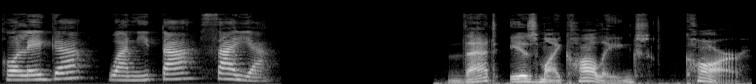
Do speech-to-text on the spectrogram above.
kolega wanita saya. That is my colleague's car.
